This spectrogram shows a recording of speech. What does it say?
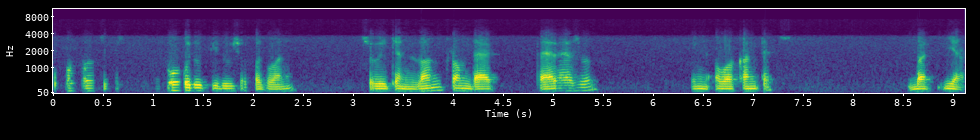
four verses. બહુ બધું કીધું છે ભગવાને so we can learn from that there as well our context. But yeah,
